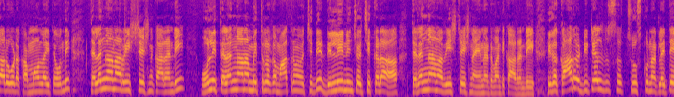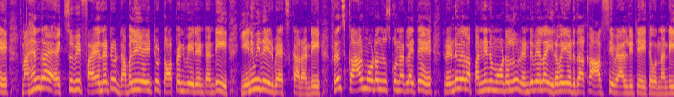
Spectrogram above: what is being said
కారు కూడా ఖమ్మంలో అయితే ఉంది. తెలంగాణ రిజిస్ట్రేషన్ కార్ అండి. ఓన్లీ తెలంగాణ మిత్రులకు మాత్రమే వచ్చింది. ఢిల్లీ నుంచి వచ్చి ఇక్కడ తెలంగాణ రిజిస్ట్రేషన్ అయినటువంటి కార్ అండి. ఇక కారు డీటెయిల్స్ చూసుకున్నట్లయితే Mahindra X XUV five hundred W eight top end variant అండి. ఎనిమిది ఎయిర్ బ్యాగ్స్ కార్ అండి. ఫ్రెండ్స్ కార్ మోడల్ చూసుకున్నట్లయితే రెండు వేల పన్నెండు మోడల్ రెండు వేల ఇరవై ఏడు దాకా ఆర్సీ వ్యాలిడిటీ అయితే ఉందండి.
